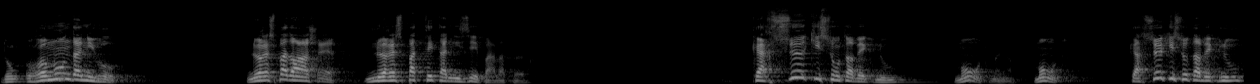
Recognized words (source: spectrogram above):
Donc, remonte d'un niveau. Ne reste pas dans la chair. Ne reste pas tétanisé par la peur. Car ceux qui sont avec nous, montent maintenant, montent. Car ceux qui sont avec nous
